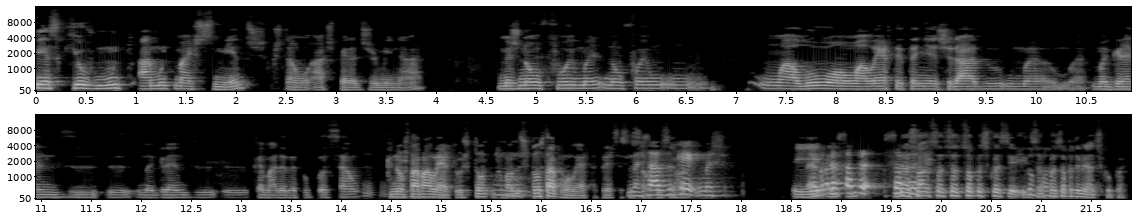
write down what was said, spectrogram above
Penso que houve muito, há muito mais sementes que estão à espera de germinar, mas não foi, uma, não foi um alô ou um alerta que tenha gerado uma, uma, uma grande, uma grande eh, camada da população que não estava alerta. Os, hum. que não estavam alerta para esta situação. Mas sabes o que é? Mas... E, é Agora só para, só, não, para... Só, só, só, para esclarecer, só, só, para terminar, desculpa.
